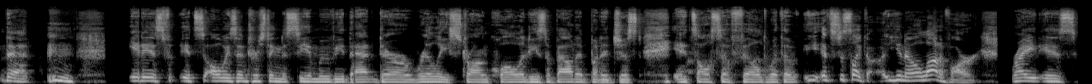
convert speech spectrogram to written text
that it is it's always interesting to see a movie that there are really strong qualities about it but it just it's also filled with a it's just like you know a lot of art right is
